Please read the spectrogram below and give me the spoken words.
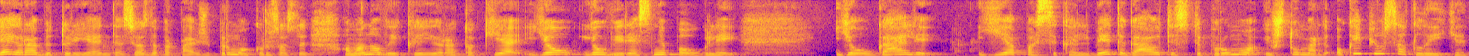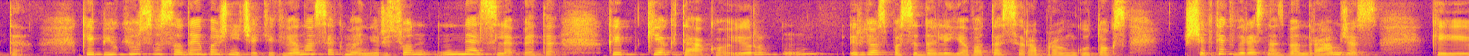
jie yra abiturientės, jos dabar, pavyzdžiui, pirmo kurso, o mano vaikai yra tokie jau, jau vyresni paaugliai. Jau gali jie pasikalbėti, gauti stiprumo iš tų mergių. O kaip jūs atlaikėte? Kaip juk jūs visada į bažnyčią, kiekvieną sekmanį ir jūs jo neslėpėte, kaip kiek teko. Ir, ir jos pasidalyja, va tas yra brangu toks. Šiek tiek vyresnės bendramžės, kai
